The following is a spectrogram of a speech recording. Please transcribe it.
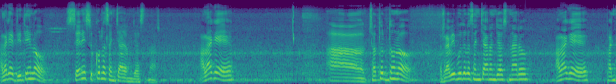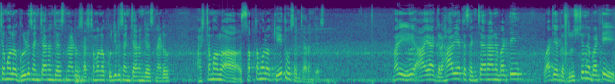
అలాగే ద్వితీయంలో శని శుక్రుల సంచారం చేస్తున్నారు. అలాగే చతుర్థంలో రవి బుధులు సంచారం చేస్తున్నారు. అలాగే పంచమంలో గురుడు సంచారం చేస్తున్నాడు. షష్టమంలో కుజుడు సంచారం చేస్తున్నాడు. అష్టమంలో సప్తమంలో కేతువు సంచారం చేస్తున్నాడు. మరి ఆయా గ్రహాల యొక్క సంచారాన్ని బట్టి వాటి యొక్క దృష్టిని బట్టి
